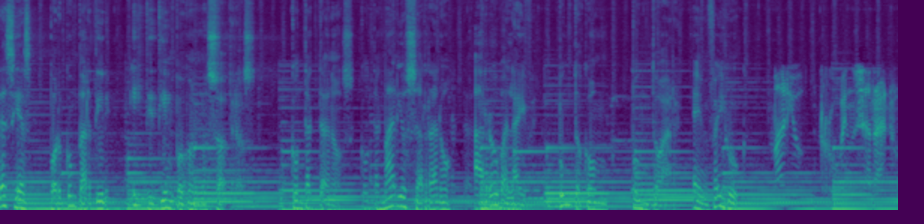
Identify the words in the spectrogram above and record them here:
Gracias por compartir este tiempo con nosotros. Contactanos con Mario Serrano en Facebook Mario Rubén Serrano.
